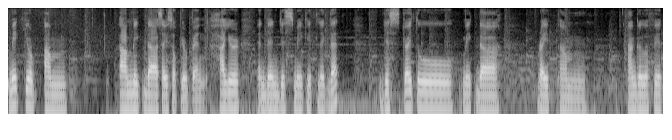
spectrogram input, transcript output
make your um uh, make the size of your pen higher and then just make it like that. Just try to make the right um angle of it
